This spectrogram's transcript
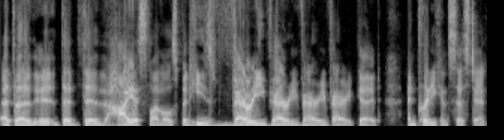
at the the the highest levels but he's very very very very good and pretty consistent.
